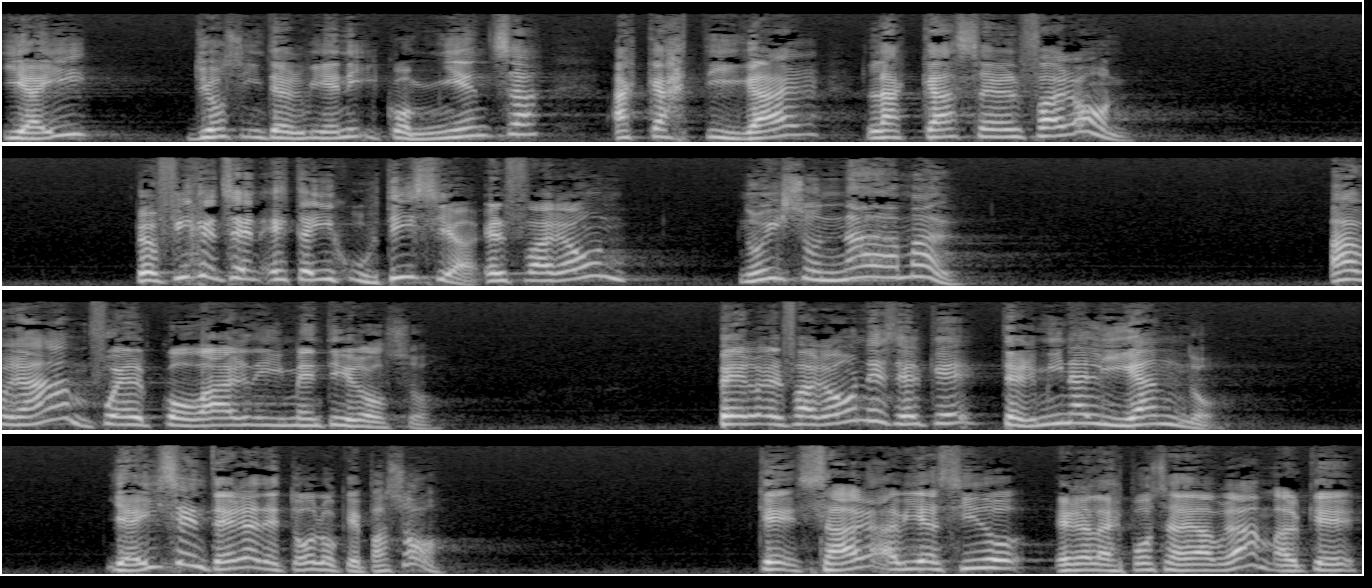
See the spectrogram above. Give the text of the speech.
Y ahí Dios interviene y comienza a castigar la casa del faraón. Pero fíjense en esta injusticia. El faraón no hizo nada mal. Abraham fue el cobarde y mentiroso. Pero el faraón es el que termina ligando. Y ahí se entera de todo lo que pasó. Que Sara había sido, era la esposa de Abraham, al que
